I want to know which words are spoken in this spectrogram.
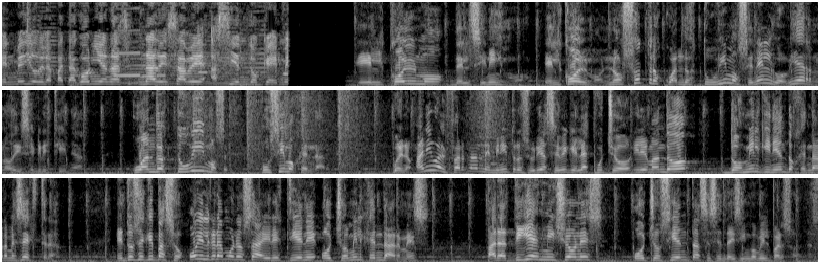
en medio de la Patagonia, na- nadie sabe haciendo qué. el colmo del cinismo. El colmo. Nosotros cuando estuvimos en el gobierno, dice Cristina, cuando estuvimos, pusimos gendarmes. Bueno, Aníbal Fernández, ministro de Seguridad, se ve que la escuchó y le mandó 2.500 gendarmes extra. Entonces, ¿qué pasó? Hoy el Gran Buenos Aires tiene 8.000 gendarmes para 10.865.000 personas.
